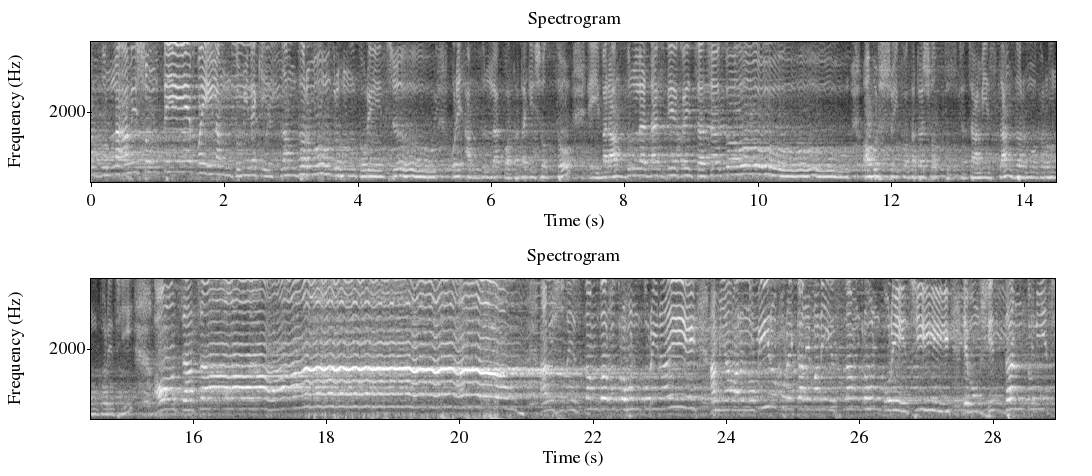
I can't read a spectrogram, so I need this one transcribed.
আব্দুল্লাহ, আমি শুনতে পাইলাম তুমি নাকি ইসলাম ধর্ম গ্রহণ করেছ। ওরে আব্দুল্লাহ, কথাটা কি সত্য? এইবার আব্দুল্লাহ ডাক দিয়ে কই চাচা গো, অবশ্যই কথাটা সত্য। চাচা, আমি ইসলাম ধর্ম গ্রহণ করেছি। ও চাচা নবীর উপরে কালিমানি ইসলাম গ্রহণ করেছি এবং সিদ্ধান্ত নিয়েছি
